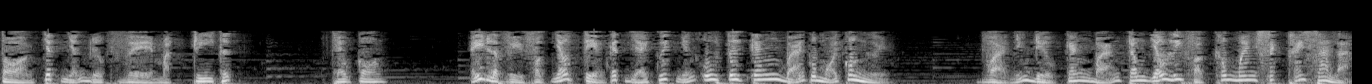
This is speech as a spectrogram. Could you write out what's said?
toàn chấp nhận được về mặt tri thức. Theo con, ấy là vì Phật giáo tìm cách giải quyết những ưu tư căn bản của mỗi con người, và những điều căn bản trong giáo lý Phật không mang sắc thái xa lạ,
